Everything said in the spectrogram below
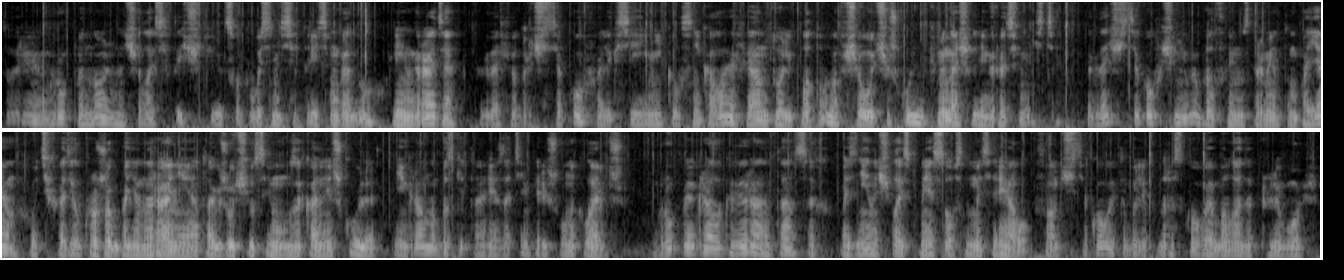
История группы «Ноль» началась в 1983 году в Ленинграде, когда Федор Чистяков, Алексей Николс Николаев и Анатолий Платонов еще будучи школьниками начали играть вместе. Тогда Чистяков еще не выбрал своим инструментом баян, хоть и ходил кружок баяна ранее, а также учился ему в музыкальной школе, и играл на бас-гитаре, а затем перешел на клавиши. Группа играла кавера на танцах, позднее начала исполнять собственный материал. В словам Чистякова это были подростковые баллады про любовь.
